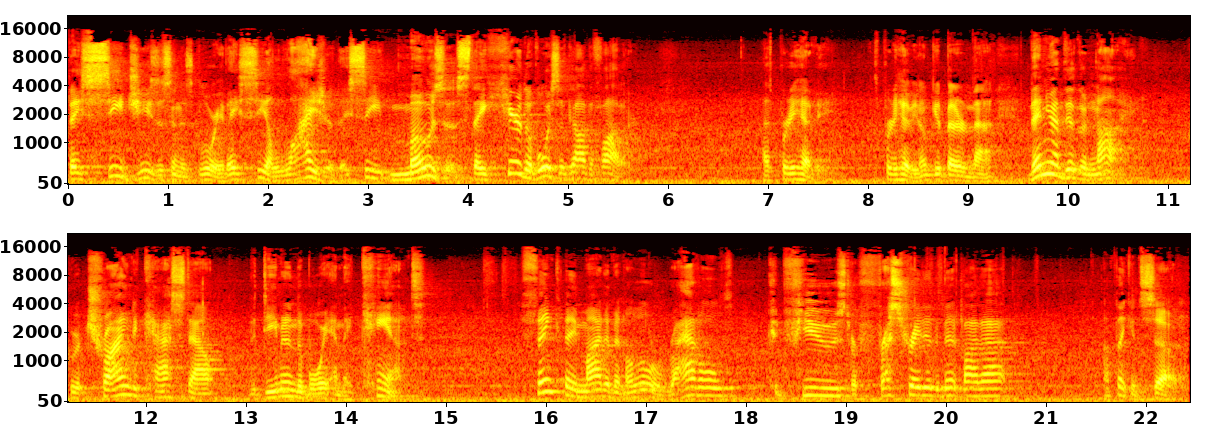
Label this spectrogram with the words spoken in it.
They see Jesus in his glory. They see Elijah. They see Moses. They hear the voice of God the Father. That's pretty heavy. It's pretty heavy. Don't get better than that. Then you have the other nine who are trying to cast out the demon and the boy and they can't. Think they might have been a little rattled, confused, or frustrated a bit by that? I'm thinking so.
